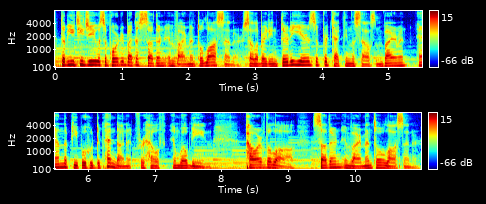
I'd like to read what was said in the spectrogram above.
WTJU was supported by the Southern Environmental Law Center, celebrating 30 years of protecting the South's environment and the people who depend on it for health and well-being. Power of the Law, Southern Environmental Law Center.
